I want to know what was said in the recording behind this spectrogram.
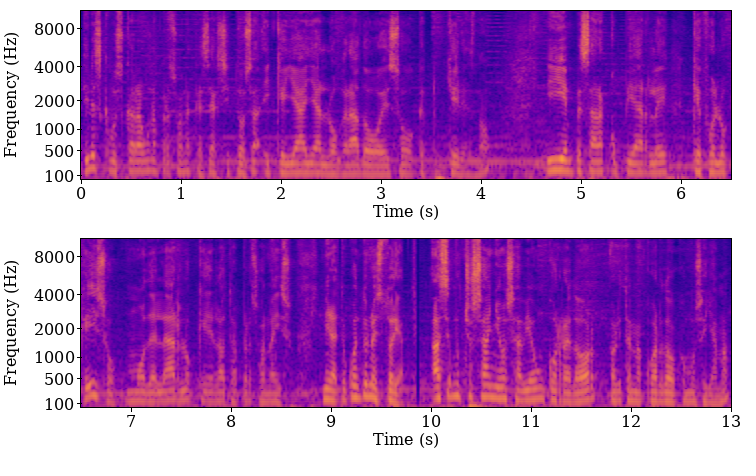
tienes que buscar a una persona que sea exitosa y que ya haya logrado eso que tú quieres, ¿no? Y empezar a copiarle qué fue lo que hizo, modelar lo que la otra persona hizo. Mira, te cuento una historia. Hace muchos años había un corredor, ahorita me acuerdo cómo se llama,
